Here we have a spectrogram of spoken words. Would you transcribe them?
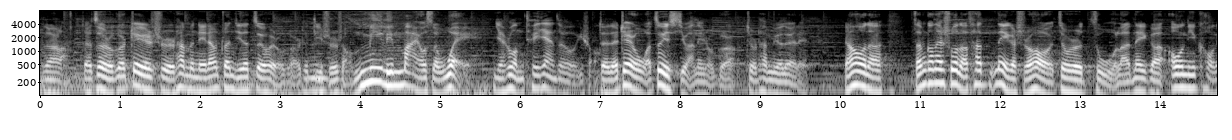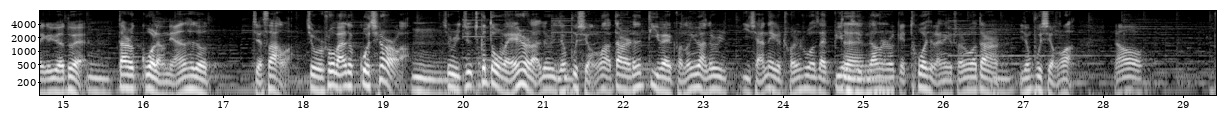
歌了。对，最后一首歌，这是他们那张专辑的最后一首歌，就第十首《Million Miles Away》。也是我们推荐最后一首。对对，这是我最喜欢的一首歌，就是他们乐队里。然后呢，咱们刚才说到，他那个时候就是组了那个 Onico 那个乐队，嗯但是过两年他就解散了，就是说白了就过气儿了。嗯，就是就跟窦唯似的，就是已经不行了，但是他的地位可能永远都是以前那个传说在冰对心当时给托起来那个传说，但是嗯已经不行了。然后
